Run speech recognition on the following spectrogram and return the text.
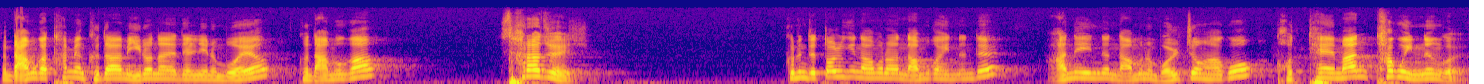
나무가 타면 그 다음에 일어나야 될 일은 뭐예요? 그 나무가 사라져야죠. 그런데 떨기나무라는 나무가 있는데 안에 있는 나무는 멀쩡하고 겉에만 타고 있는 거예요.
